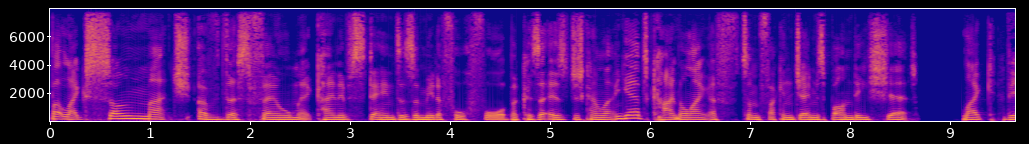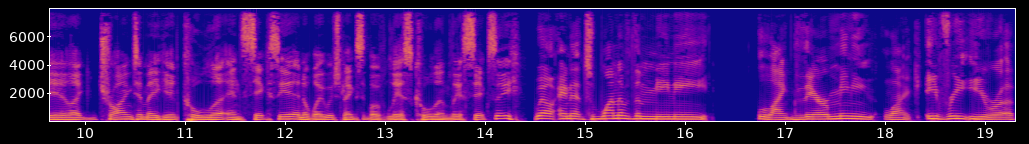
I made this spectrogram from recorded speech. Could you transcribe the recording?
but like so much of this film, it kind of stands as a metaphor for because it is just kind of like yeah, it's kind of like a some fucking James Bondy shit. Like They're like trying to make it cooler and sexier in a way which makes it both less cool and less sexy. well, and it's one of the many like there are many like every era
